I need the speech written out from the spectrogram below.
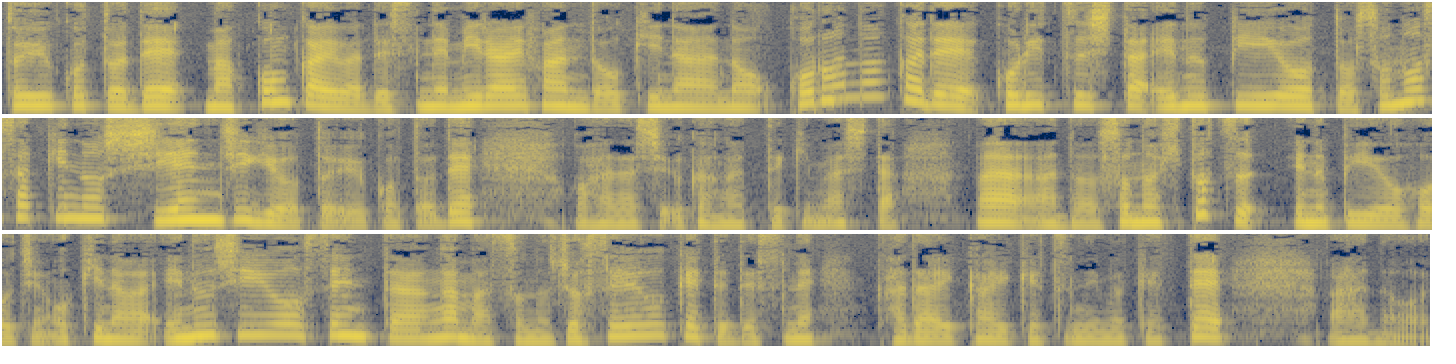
ということで、まあ、今回はですね、未来ファンド沖縄のコロナ禍で孤立した NPO とその先の支援事業ということでお話伺ってきました。まあ、あの、その一つ NPO 法人沖縄 NGO センターが、まあ、その女性を受けてですね、課題解決に向けて、あの、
